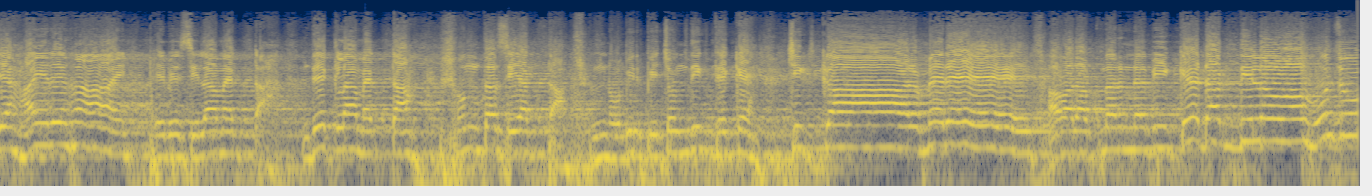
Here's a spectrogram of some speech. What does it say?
যে হায় রে হায়, ভেবেছিলাম একটা, দেখলাম একটা, শুনতাছি একটা, নবীর পিছন দিক থেকে চিৎকার মেরে আবার আপনার নবীকে ডাক দিল হুজুর,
